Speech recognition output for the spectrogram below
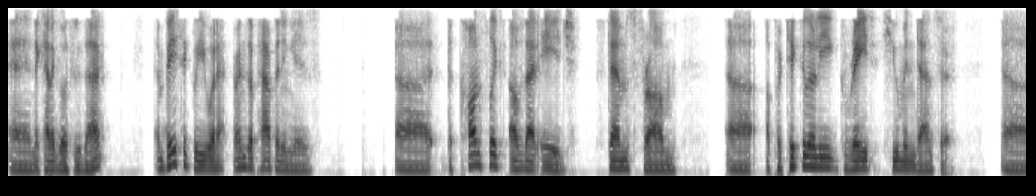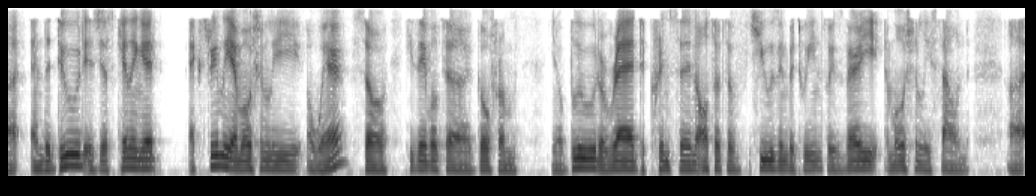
and I kind of go through that. And basically, what ends up happening is uh, the conflict of that age stems from uh, a particularly great human dancer. Uh, and the dude is just killing it, extremely emotionally aware. So he's able to go from you know, blue to red to crimson, all sorts of hues in between. So he's very emotionally sound, uh,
